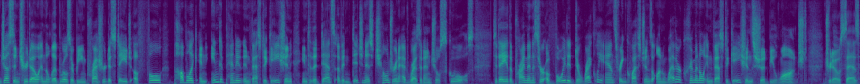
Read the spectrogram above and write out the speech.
Justin Trudeau and the Liberals are being pressured to stage a full, public, and independent investigation into the deaths of Indigenous children at residential schools. Today, the Prime Minister avoided directly answering questions on whether criminal investigations should be launched. Trudeau says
